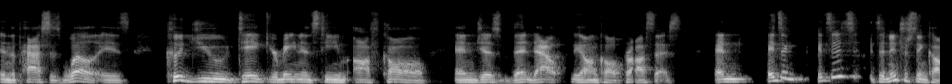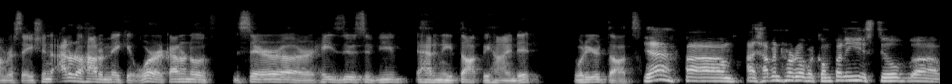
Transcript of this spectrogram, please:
in the past as well is could you take your maintenance team off call and just vend out the on-call process? And it's a it's, it's it's an interesting conversation. I don't know how to make it work. I don't know if Sarah or Jesus, if you had any thought behind it. What are your thoughts? Yeah, um, I haven't heard of a company still, uh,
